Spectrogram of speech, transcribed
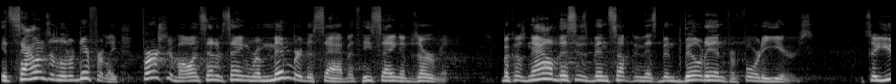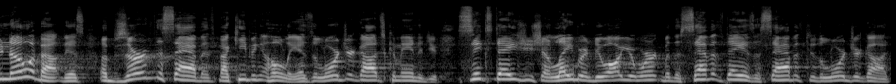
it sounds a little differently. First of all, instead of saying remember the Sabbath, he's saying observe it. Because now this has been something that's been built in for 40 years. So you know about this. Observe the Sabbath by keeping it holy, as the Lord your God's commanded you. Six days you shall labor and do all your work, but the seventh day is a Sabbath to the Lord your God.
